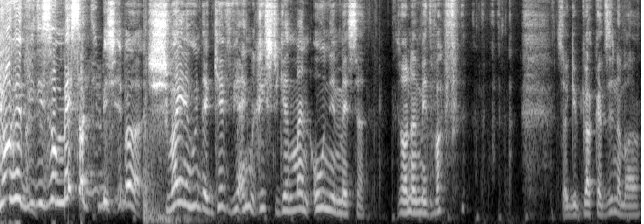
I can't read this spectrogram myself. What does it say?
Junge, wie die so messert die mich immer. Schweinehunde kämpft wie ein richtiger Mann, ohne Messer. Sondern mit Waffe. Das ergibt gar keinen Sinn, aber...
